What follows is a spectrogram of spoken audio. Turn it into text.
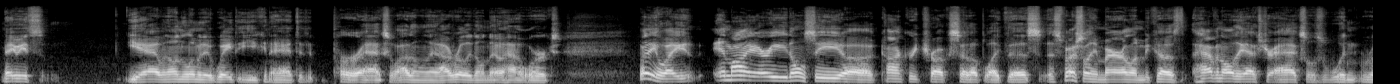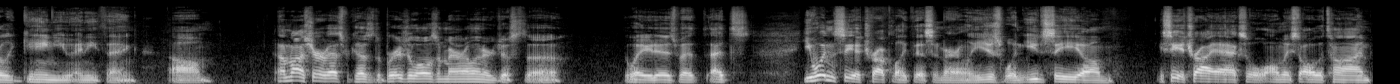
maybe it's you have an unlimited weight that you can add to the, per axle. I don't know. I really don't know how it works. But anyway, in my area, you don't see uh, concrete trucks set up like this, especially in Maryland, because having all the extra axles wouldn't really gain you anything. Um, I'm not sure if that's because of the bridge laws in Maryland or just uh, the way it is, but that's you wouldn't see a truck like this in Maryland. You just wouldn't. You'd see um, you see a triaxle almost all the time.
